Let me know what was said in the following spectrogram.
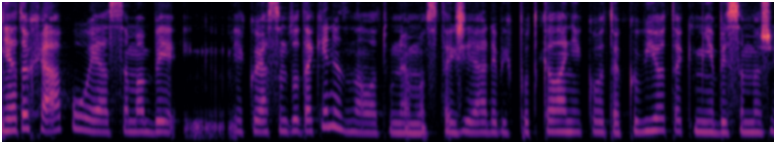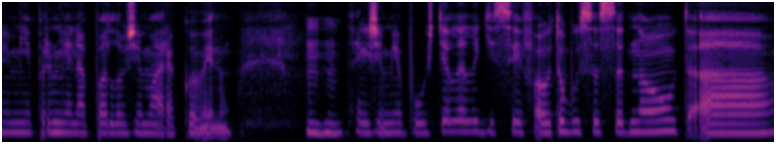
já to chápu, já sama by, jako já jsem to taky neznala, tu nemoc, takže já kdybych potkala někoho takového, tak mě by samozřejmě prvně napadlo, že má rakovinu. Mm-hmm. Takže mě pouštěli lidi si v autobuse sednout a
